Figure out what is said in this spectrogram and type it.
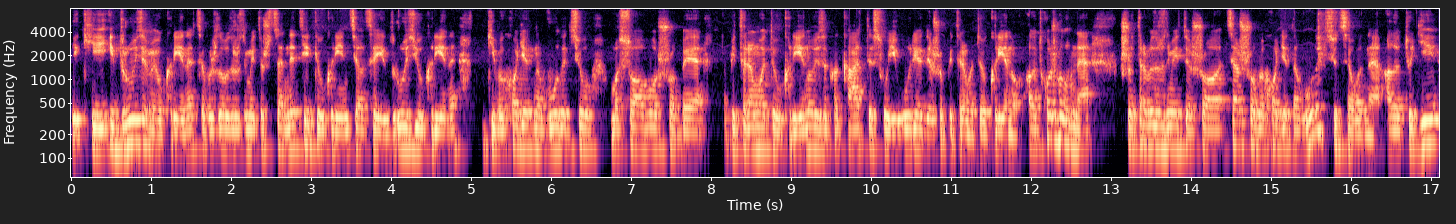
які і друзями України. Це важливо зрозуміти, що це не тільки українці, а це і друзі України, які виходять на вулицю масово, щоб підтримувати Україну і закликати свої уряди, щоб підтримати Україну. Але також головне, що треба зрозуміти, що це, що виходять на вулицю, це одне, але тоді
